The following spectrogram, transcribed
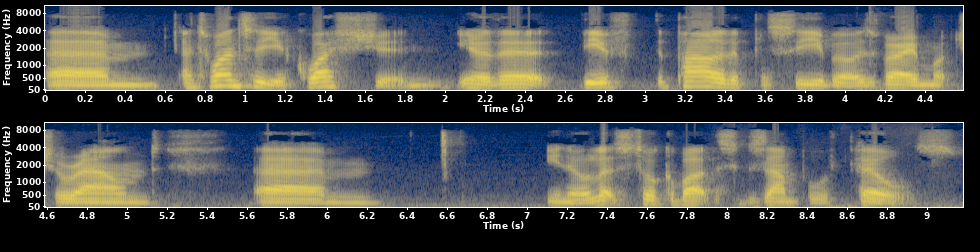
Um, and to answer your question, you know the, the the power of the placebo is very much around. Um, you know, let's talk about this example of pills.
